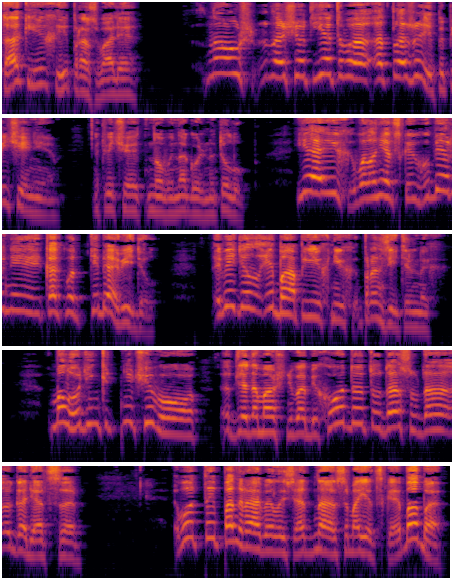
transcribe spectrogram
так их и прозвали. — Ну уж насчет этого отложи попечение, — отвечает новый нагольный тулуп. — Я их в Волонецкой губернии, как вот тебя видел. Видел и баб ихних пронзительных. молоденький ничего, для домашнего обихода туда-сюда годятся. Вот и понравилась одна самоедская баба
